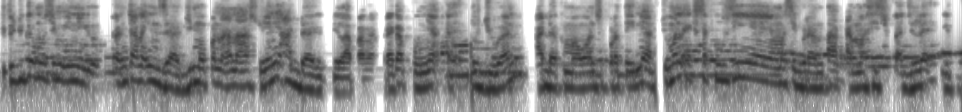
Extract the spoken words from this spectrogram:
Itu juga musim ini gitu. Rencana Inzaghi maupun anak asuhnya ini ada gitu, di lapangan. Mereka punya kayak tujuan, ada kemauan seperti ini. Cuman eksekusinya yang masih berantakan, masih suka jelek gitu.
